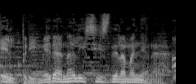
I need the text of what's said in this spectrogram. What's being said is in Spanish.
El primer análisis de la mañana.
